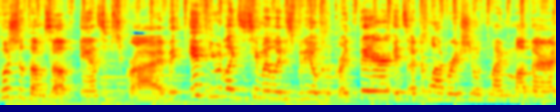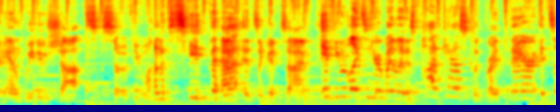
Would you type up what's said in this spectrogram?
push the thumbs up and subscribe. If you would like to see my latest video, click right there. It's a collaboration with my mother and we do shots, so if you want to see that, it's a good time. If you would like to hear my latest podcast, click right there. It's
